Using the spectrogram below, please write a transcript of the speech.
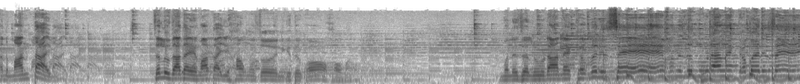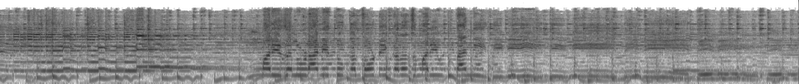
અને માનતા આવી. ચલુ દાદા એ માતાજી હું જોઈને કીધું ઓહો મને જલુડા ને ખબર છે મને જલુડા ને ખબર છે મારી જલુડાની તું કસોટી કરસ મારી ઉગતાની દીવી દીવી દીવી દેવી દેવી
